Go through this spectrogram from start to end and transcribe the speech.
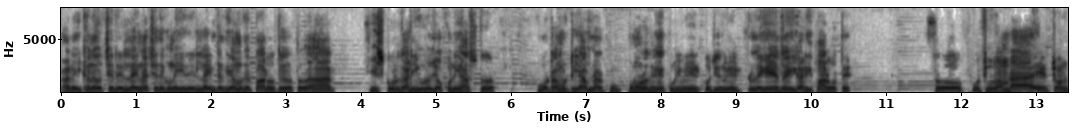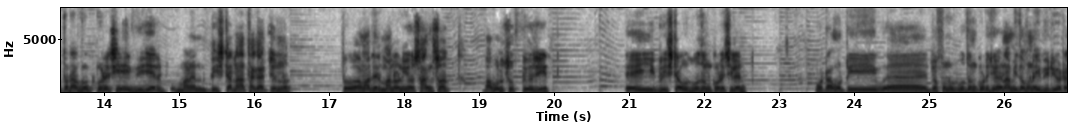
আর এইখানে হচ্ছে রেল লাইন আছে, দেখুন, এই রেল লাইনটা দিয়ে আমাদের পার হতে হতো। আর ইস্কোর গাড়িগুলো যখনই আসতো, মোটামুটি আপনার পনেরো থেকে কুড়ি মিনিট, পঁচিশ মিনিট লেগে যেত এই গাড়ি পার হতে। তো প্রচুর আমরা এর যন্ত্রণা ভোগ করেছি এই ব্রিজের মানে ব্রিজটা না থাকার জন্য। তো আমাদের মাননীয় সাংসদ বাবুল সুপ্রিয়জিৎ এই ব্রিজটা উদ্বোধন করেছিলেন। মোটামুটি যখন উদ্বোধন করেছিলেন, আমি তখন এই ভিডিওটা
